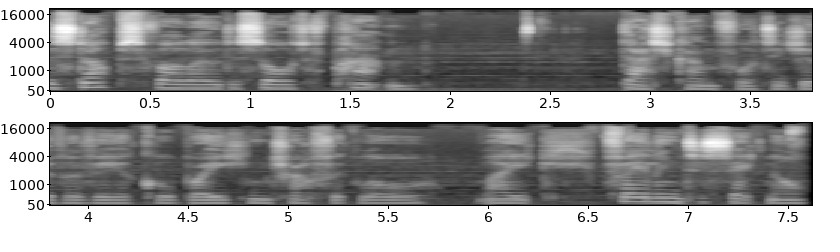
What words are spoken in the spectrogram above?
The stops followed a sort of pattern dashcam footage of a vehicle breaking traffic law, like failing to signal,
